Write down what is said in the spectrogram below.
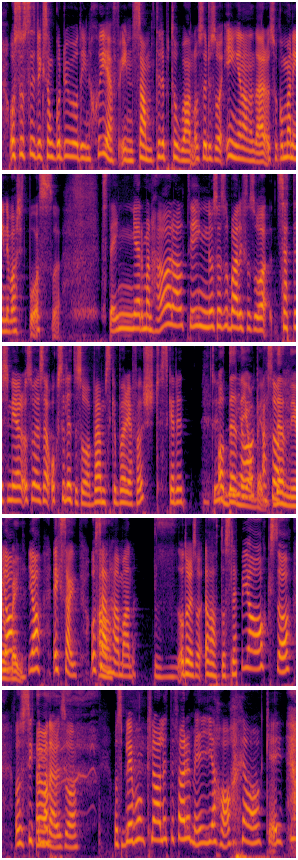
Och så, så liksom går du och din chef in samtidigt på toan och så är det så ingen annan där och så går man in i varsitt bås. Stänger, man hör allting och sen så bara liksom så sätter sig ner och så är det så här, också lite så, vem ska börja först? Ska det du Ja, den är jag? jobbig, den är jobbig. Ja, ja exakt. Och sen Ja. hör man och då är det så, ja då släpper jag också. Och så sitter Ja. man där och så. Och så blev hon klar lite före mig, jaha, ja okej, Ja,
